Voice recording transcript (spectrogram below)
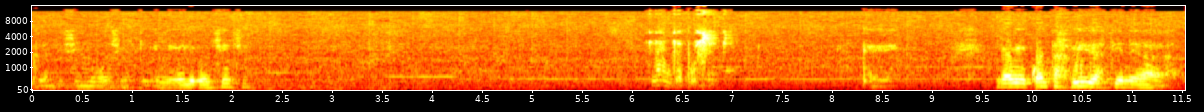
35%. ¿El nivel de conciencia? 30%. Ok. Gabriel, ¿cuántas vidas tiene Ada?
